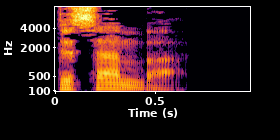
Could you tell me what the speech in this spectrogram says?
December.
